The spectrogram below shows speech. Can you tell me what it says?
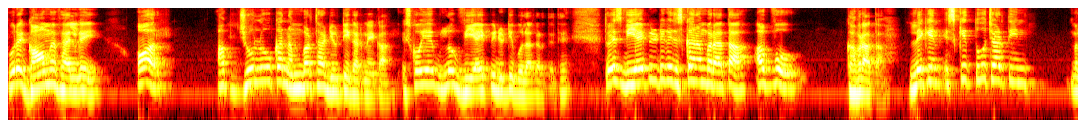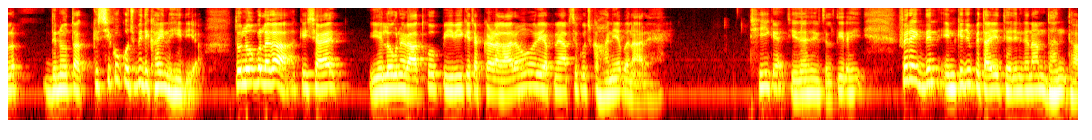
पूरे गाँव में फैल गई और अब जो लोगों का नंबर था ड्यूटी करने का, इसको ये लोग वीआईपी ड्यूटी बोला करते थे। तो इस वीआईपी ड्यूटी का जिसका नंबर आता, अब वो घबराता। लेकिन इसके दो चार तीन मतलब दिनों तक किसी को कुछ भी दिखाई नहीं दिया। तो लोगों को लगा कि शायद ये लोग ने रात को पीवी के चक्कर लगा रहे हों और ये अपने आप से कुछ कहानियाँ बना रहे हैं। ठीक है, चीज़ें ऐसी चलती रही। फिर एक दिन इनके जो पिताजी थे, जिनका नाम धन था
